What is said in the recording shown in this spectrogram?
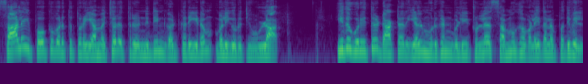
சாலை போக்குவரத்துத்துறை அமைச்சர் திரு நிதின் கட்கரியிடம் வலியுறுத்தியுள்ளார். இதுகுறித்து டாக்டர் எல் முருகன் வெளியிட்டுள்ள சமூக வலைதள பதிவில்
